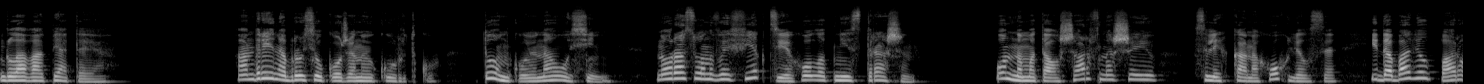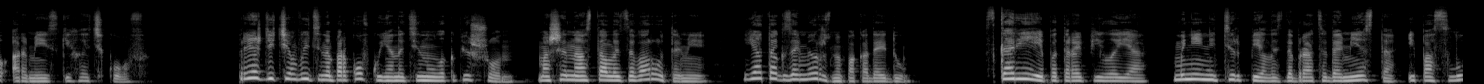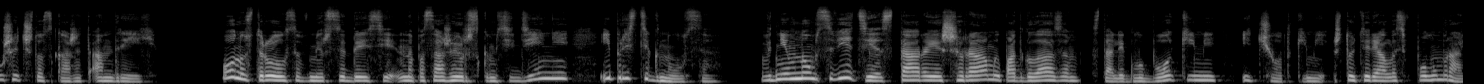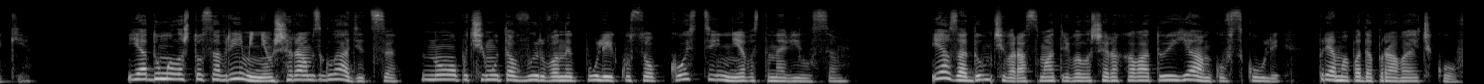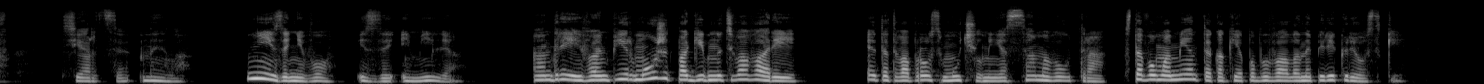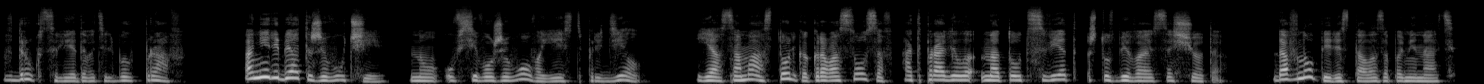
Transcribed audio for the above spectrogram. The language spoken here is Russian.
Глава пятая. Андрей набросил кожаную куртку, тонкую, на осень. Но раз он в эффекте, холод не страшен. Он намотал шарф на шею, слегка нахохлился и добавил пару армейских очков. Прежде чем выйти на парковку, я натянула капюшон. Машина осталась за воротами. Я так замерзну, пока дойду. «Скорее!» — поторопила я. Мне не терпелось добраться до места и послушать, что скажет Андрей. Он устроился в «Мерседесе» на пассажирском сидении и пристегнулся. В дневном свете старые шрамы под глазом стали глубокими и четкими, что терялось в полумраке. Я думала, что со временем шрам сгладится, но почему-то вырванный пулей кусок кости не восстановился. Я задумчиво рассматривала шероховатую ямку в скуле прямо под оправой очков. Сердце ныло. Не из-за него, из-за Эмиля. «Андрей, вампир может погибнуть в аварии?» Этот вопрос мучил меня с самого утра, с того момента, как я побывала на перекрестке. Вдруг следователь был прав. Они ребята живучие, но у всего живого есть предел. Я сама столько кровососов отправила на тот свет, что сбиваюсь со счета. Давно перестала запоминать.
